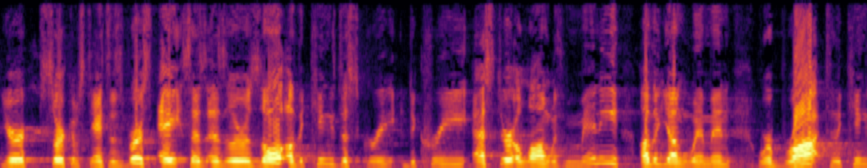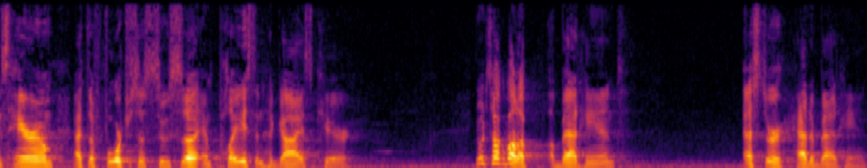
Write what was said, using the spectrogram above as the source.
your circumstances. Verse 8 says, As a result of the king's decree, Esther, along with many other young women, were brought to the king's harem at the fortress of Susa and placed in Hegai's care. You want to talk about a, a bad hand? Esther had a bad hand.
